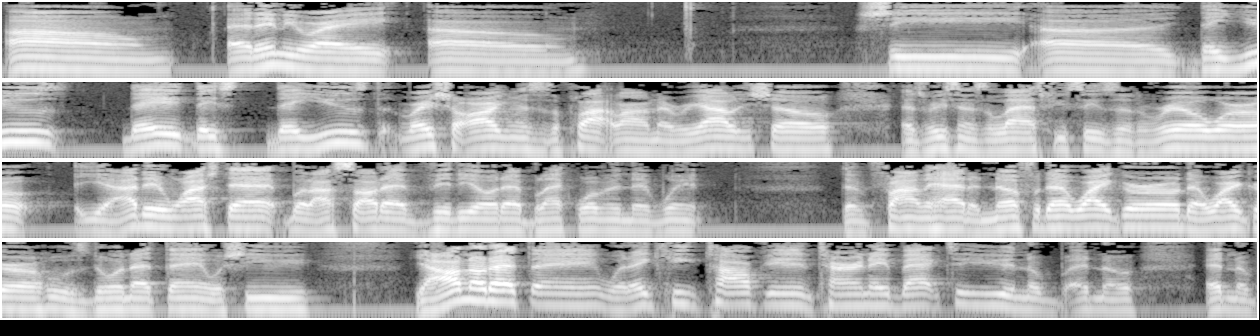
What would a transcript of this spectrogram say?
Um, at any rate, um, she, uh, they used, they they they used racial arguments as a plot line in a reality show as recent as the last few seasons of the real world yeah i didn't watch that but i saw that video that black woman that went that finally had enough of that white girl, that white girl who was doing that thing where she, y'all know that thing where they keep talking, turn their back to you and the, and the, and the,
